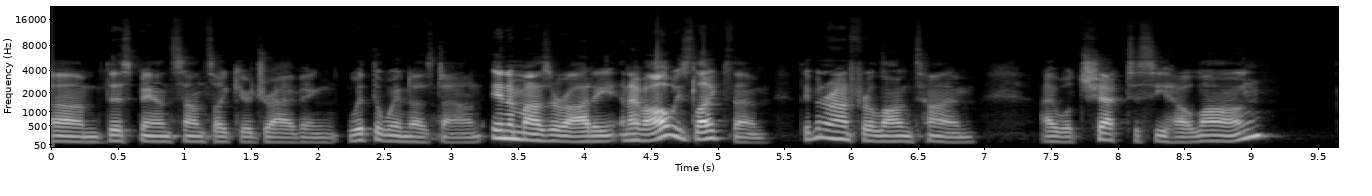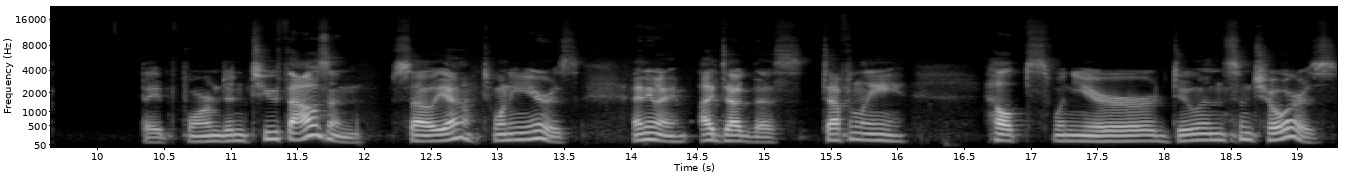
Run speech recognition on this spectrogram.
Um, this band sounds like you're driving with the windows down in a Maserati, and I've always liked them. They've been around for a long time. I will check to see how long. They formed in 2000. So, yeah, 20 years. Anyway, I dug this. Definitely helps when you're doing some chores.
